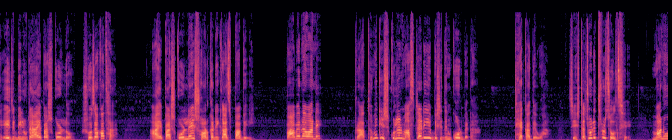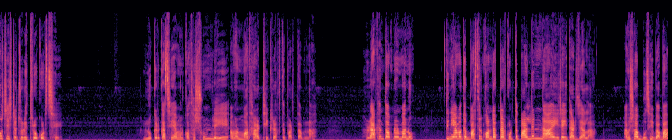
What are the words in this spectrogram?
এই যে বিলুটা আয় পাশ করল, সোজা কথা। আয় পাশ করলে সরকারি কাজ পাবেই। পাবে না মানে? প্রাথমিক স্কুলের মাস্টারই বেশি দিন করবে না। ঠেকা দেওয়া। চেষ্টা চরিত্র চলছে। মানুও চেষ্টা চরিত্র করছে। লোকের কাছে এমন কথা শুনলে আমার মাথা আর ঠিক রাখতে পারতাম না। রাখেন তো আপনার মানু, তিনি আমাকে বাসের কন্ডাক্টর করতে পারলেন না, এটাই তার জ্বালা। আমি সব বুঝি, বাবা।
